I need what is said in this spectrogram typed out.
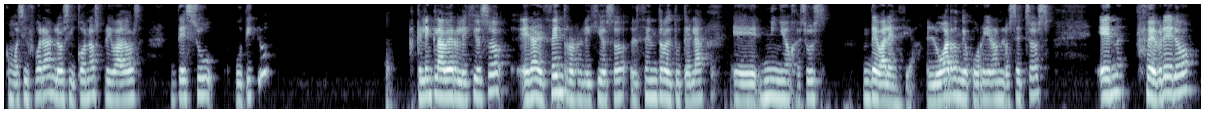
como si fueran los iconos privados de su puticlub. Aquel enclave religioso era el centro religioso, el centro de tutela eh, Niño Jesús de Valencia, el lugar donde ocurrieron los hechos en febrero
